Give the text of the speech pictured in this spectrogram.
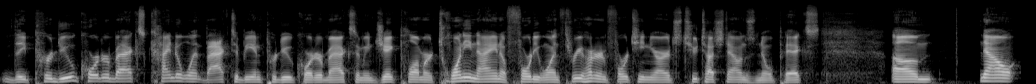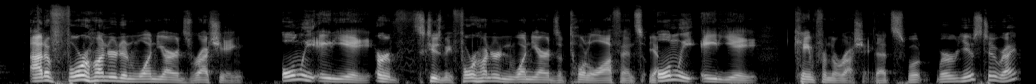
the Purdue quarterbacks kind of went back to being Purdue quarterbacks. I mean, Jake Plummer, 29 of 41, 314 yards, two touchdowns, no picks. Um, now, out of 401 yards rushing, only 88, or excuse me, 401 yards of total offense, only 88 came from the rushing. That's what we're used to, right?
